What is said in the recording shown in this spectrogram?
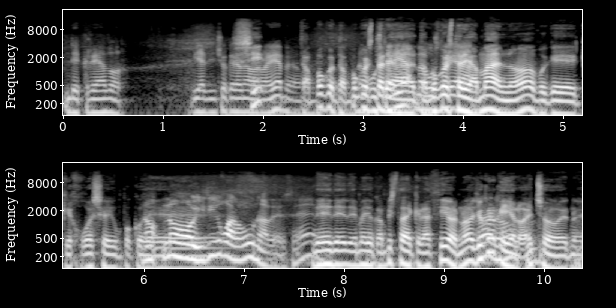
de creador. Ya he dicho que era una Sí, barbaridad, pero... tampoco, tampoco, me estaría, gustaría- tampoco gustaría- estaría mal, ¿no? Porque que jugase un poco No, de. no, y digo alguna vez, ¿eh? de, de- de mediocampista de creación, ¿no? Yo creo que Claro. ya lo ha hecho en, en,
